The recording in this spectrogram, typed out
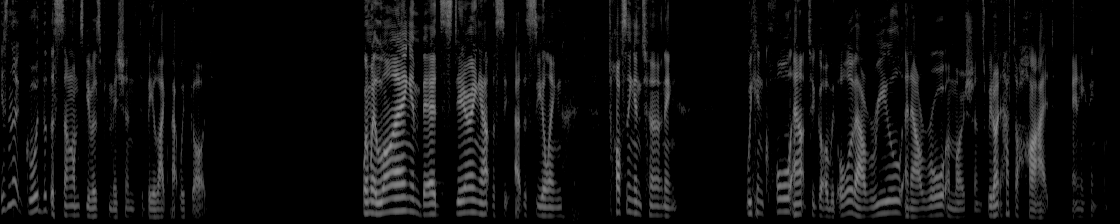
Isn't it good that the Psalms give us permission to be like that with God? When we're lying in bed, staring out the, at the ceiling, tossing and turning, we can call out to God with all of our real and our raw emotions. We don't have to hide anything from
